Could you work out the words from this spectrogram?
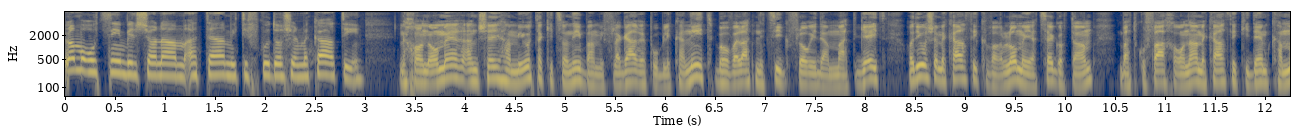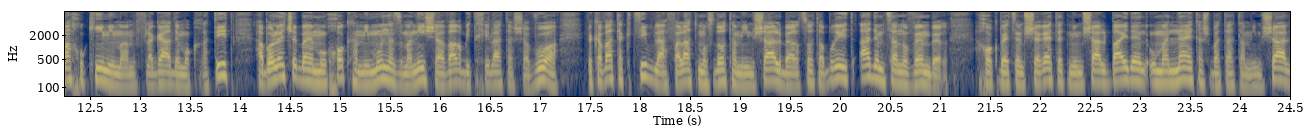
לא מרוצים בלשון המעטה מתפקודו של מקארתי. נכון, אומר, אנשי המיעוט הקיצוני במפלגה הרפובליקנית, בהובלת נציג פלורידה מאט גייטס, הודיעו שמקארתי כבר לא מייצג אותם. בתקופה האחרונה מקארתי קידם כמה חוקים עם המפלגה הדמוקרטית, הבולט שבהם הוא חוק המימון הזמני שעבר בתחילת השבוע, וקבע תקציב להפעלת מוסדות הממשל בארצות הברית עד אמצע נובמבר. החוק בעצם שירת את ממשל ביידן ומנע את השבתת הממשל,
